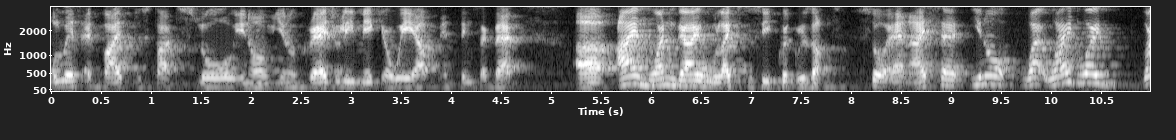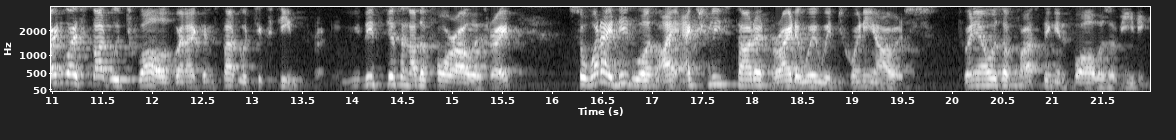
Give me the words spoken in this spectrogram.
always advise to start slow, you know, you know, gradually make your way up and things like that. Uh, I'm one guy who likes to see quick results. So, and I said, you know, why, why do I, why do I start with 12 when I can start with 16? It's just another four hours, right? So what I did was I actually started right away with 20 hours 20 hours of fasting and four hours of eating.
